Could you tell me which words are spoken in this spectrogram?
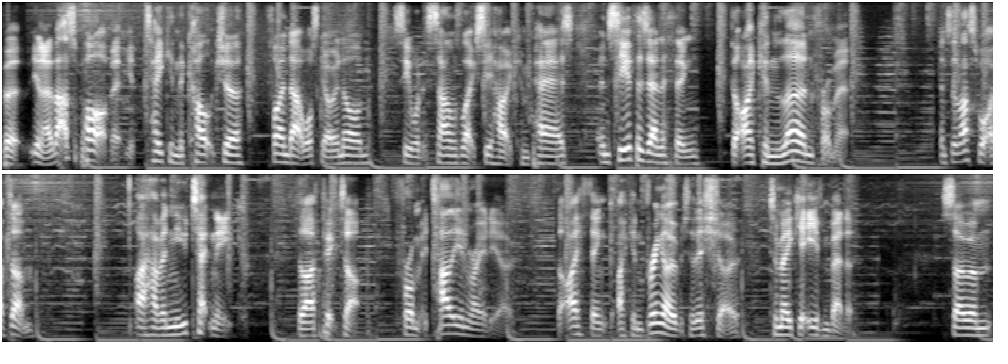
But, you know, that's a part of it. You take in the culture, find out what's going on, see what it sounds like, see how it compares, and see if there's anything that I can learn from it. And so that's what I've done. I have a new technique that I've picked up from Italian radio that I think I can bring over to this show to make it even better. So um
